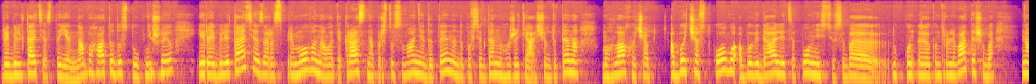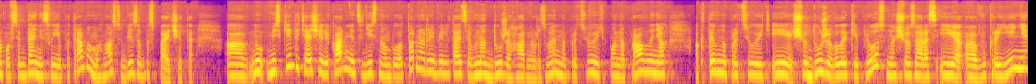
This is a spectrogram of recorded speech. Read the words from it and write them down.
реабілітація стає набагато доступнішою, і реабілітація зараз спрямована от якраз на пристосування дитини до повсякденного життя, щоб дитина могла, хоча б або частково, або в ідеалі це повністю себе ну, е, контролювати, щоб на повсякденні свої потреби могла собі забезпечити. А, ну, в міській дитячій лікарні це дійсно амбулаторна реабілітація. Вона дуже гарно розвинена, працюють по направленнях, активно працюють. І що дуже великий плюс, на що зараз і е, в Україні,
